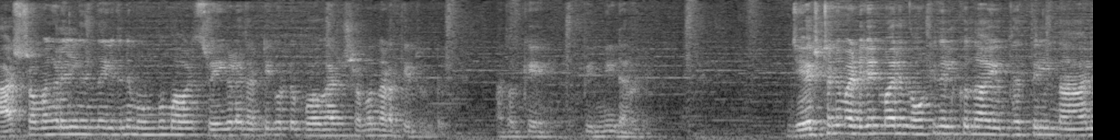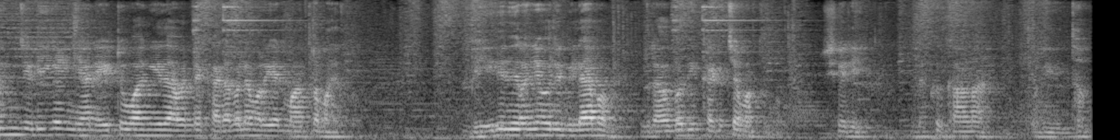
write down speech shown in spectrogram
ആശ്രമങ്ങളിൽ നിന്ന് ഇതിനു മുമ്പും അവൾ സ്ത്രീകളെ തട്ടിക്കൊണ്ടു പോകാൻ ശ്രമം നടത്തിയിട്ടുണ്ട്. അതൊക്കെ പിന്നീടറിഞ്ഞു ജ്യേഷ്ഠനും അനുജന്മാരും നോക്കി നിൽക്കുന്ന ആ യുദ്ധത്തിൽ നാലും ചെടികൾ ഞാൻ ഏറ്റുവാങ്ങിയത് അവന്റെ കരബലമറിയാൻ മാത്രമായിരുന്നു. ഭീതി നിറഞ്ഞ ഒരു വിലാപം ദ്രൗപദി കടിച്ചമർത്തുന്നു. ശരി. നിനക്ക് കാണാൻ ഒരു യുദ്ധം.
